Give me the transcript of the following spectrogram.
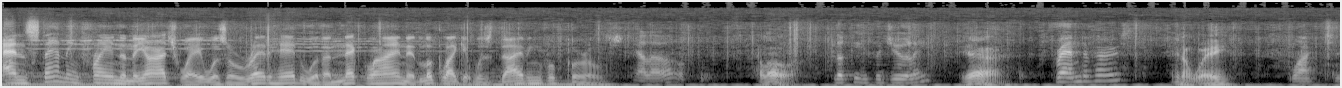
And standing framed in the archway was a redhead with a neckline that looked like it was diving for pearls. Hello. Hello. Looking for Julie? Yeah, Friend of hers? in a way. Want to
